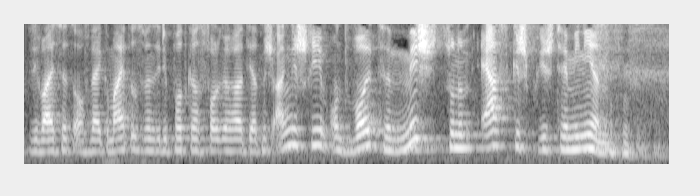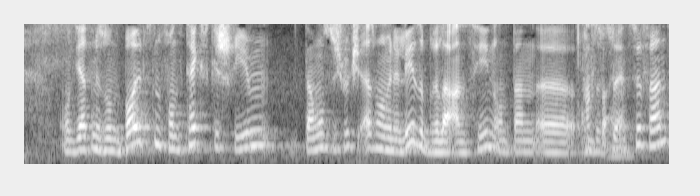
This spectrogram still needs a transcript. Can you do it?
sie weiß jetzt auch, wer gemeint ist, wenn sie die Podcast-Folge hört, die hat mich angeschrieben und wollte mich zu einem Erstgespräch terminieren. und sie hat mir so einen Bolzen von Text geschrieben, da musste ich wirklich erstmal meine Lesebrille anziehen und dann, äh, um Hast das zu entziffern.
